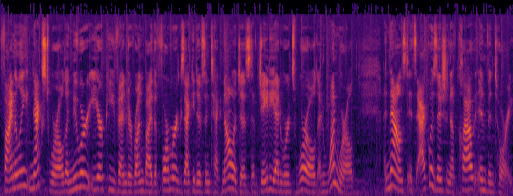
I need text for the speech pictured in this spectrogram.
Finally, NextWorld, a newer ERP vendor run by the former executives and technologists of JD Edwards World and OneWorld, announced its acquisition of Cloud Inventory,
